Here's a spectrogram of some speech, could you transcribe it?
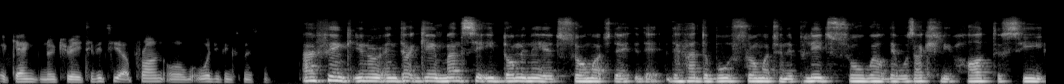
again no creativity up front, or what do you think is missing? I think, you know, in that game, Man City dominated so much. They, they they had the ball so much and they played so well. It was actually hard to see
